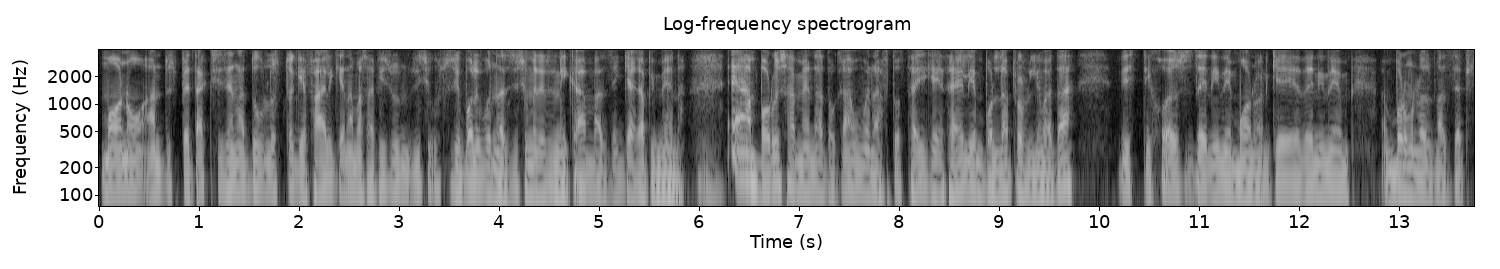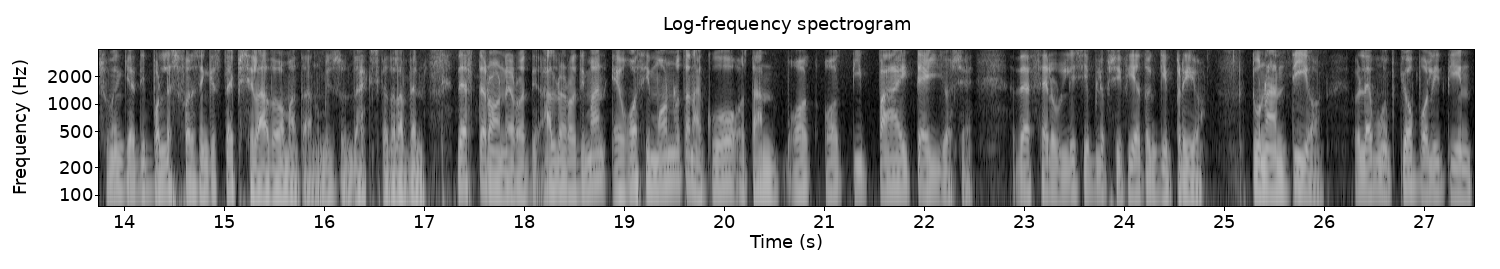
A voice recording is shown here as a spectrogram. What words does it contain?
μόνο αν τους πετάξεις ένα τούβλο στο κεφάλι και να μας αφήσουν δύσκολου τους υπόλοιπους να ζήσουμε ειρηνικά μαζί και αγαπημένα. Mm. Ε, αν μπορούσαμε να το κάνουμε αυτό, θα, είχε, θα έλυε πολλά προβλήματα. Δυστυχώς δεν είναι μόνο και δεν είναι, μπορούμε να τους μαζέψουμε γιατί πολλές φορές είναι και στα υψηλά δώματα. Νομίζω εντάξει, καταλαβαίνω. Δεύτερον ερώτημα, άλλο ερώτημα, εγώ θυμώνω όταν ακούω όταν, ότι πάει τέλειωσε. Δεν θέλουν λύση η πλειοψηφία των Κυπρίων των αντίων. Βλέπουμε πιο πολύ την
